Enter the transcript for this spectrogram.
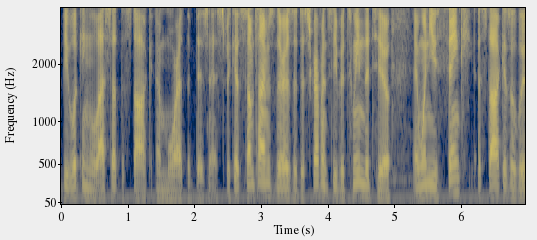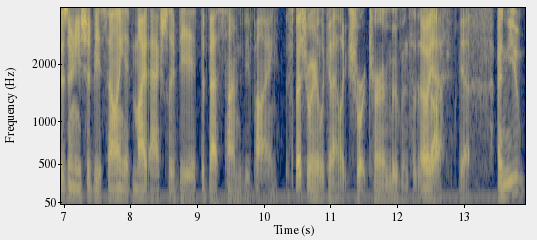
be looking less at the stock and more at the business because sometimes there is a discrepancy between the two. And when you think a stock is a loser and you should be selling, it might actually be the best time to be buying. Especially when you're looking at like short term movements of the oh, stock. Yeah. yeah. And you,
